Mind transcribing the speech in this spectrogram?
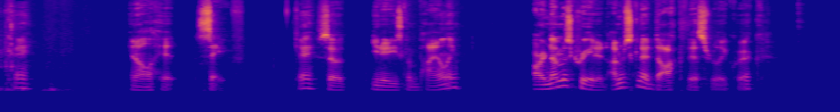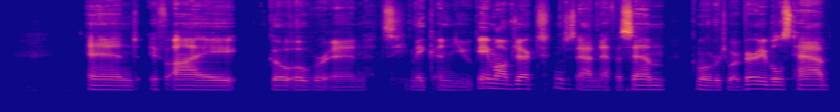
Okay. And I'll hit save. Okay. So Unity's compiling. Our num is created. I'm just going to dock this really quick. And if I go over and make a new game object and just add an FSM, come over to our variables tab,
